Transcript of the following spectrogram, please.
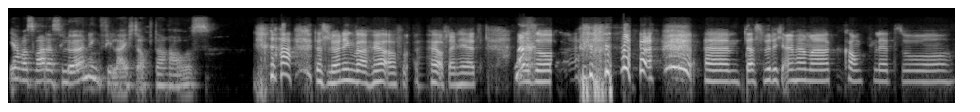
ja, was war das Learning vielleicht auch daraus? das Learning war, hör auf, hör auf dein Herz. Also ähm, das würde ich einfach mal komplett so.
